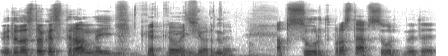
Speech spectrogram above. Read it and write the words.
Это настолько странно. Какого черта? Абсурд, просто абсурд. Ну, это,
